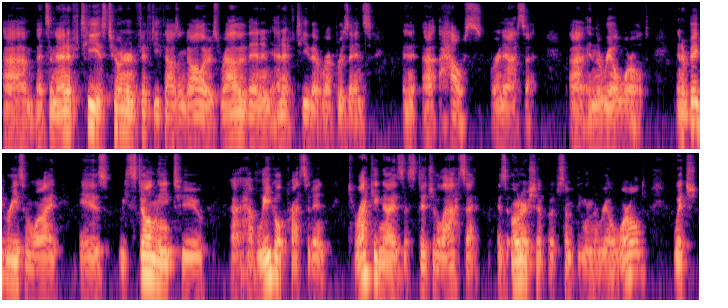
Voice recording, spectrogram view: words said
um, that's an NFT is $250,000 rather than an NFT that represents a, house or an asset uh, in the real world. And a big reason why is we still need to uh, have legal precedent to recognize this digital asset as ownership of something in the real world, which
